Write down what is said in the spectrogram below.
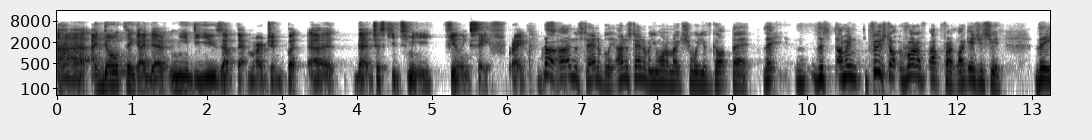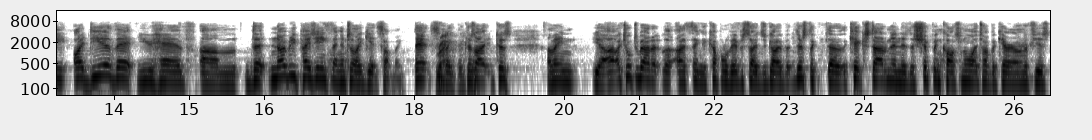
uh, I don't think I need to use up that margin, but uh, that just keeps me feeling safe, right? No, So- understandably, understandably, you want to make sure you've got that. That this, I mean, first off, right off up front, like as you said, the idea that you have um, that nobody pays anything until they get something. That's the Right. big thing because I because I mean. Yeah, I talked about it. I think a couple of episodes ago, but just the, the, the Kickstarter and then there's the shipping cost and all that type of carry on. If there's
